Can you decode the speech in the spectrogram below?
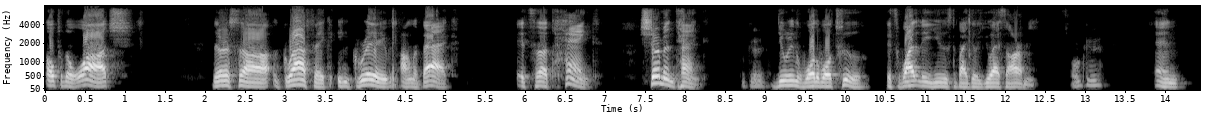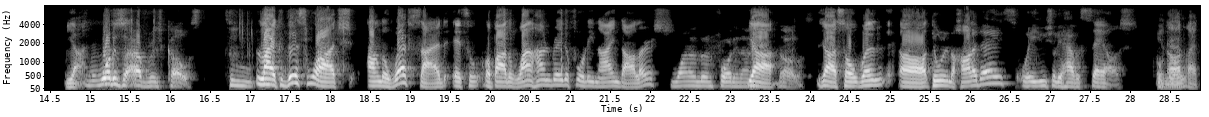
of the watch, there's a graphic engraved on the back. It's a tank, Sherman tank Okay. during the World War II. It's widely used by the U.S. Army, Okay. and yeah, What is the average cost to like this watch on the website, it's about one hundred forty nine dollars. one hundred forty nine Yeah. dollars? Yeah, so when uh during the holidays, we usually have sales. You know, like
